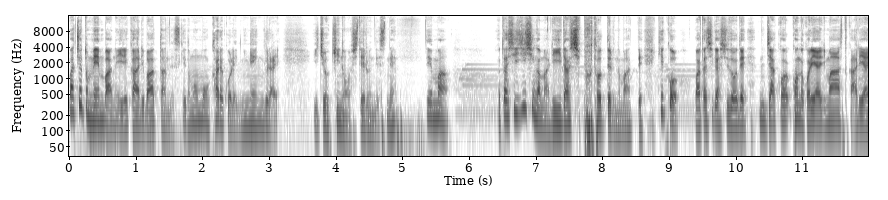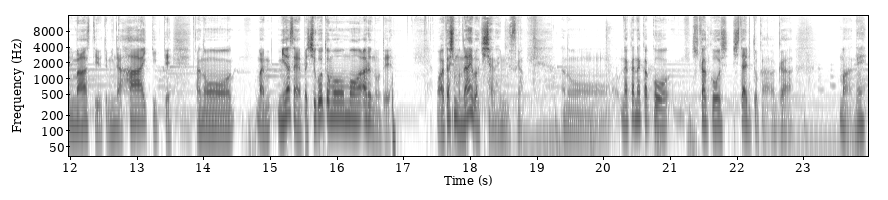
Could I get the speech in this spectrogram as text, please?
まあ、ちょっとメンバーの入れ替わりはあったんですけどももうかれこれ2年ぐらい一応機能してるんですね。でまあ私自身がまリーダーシップを取ってるのもあって結構私が主導で「じゃあ今度これやります」とか「あれやります」って言うとみんな「はい」って言ってあの、まあ、皆さんやっぱり仕事もあるので私もないわけじゃないんですが、あの、なかなかこう企画をしたりとかがまあね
